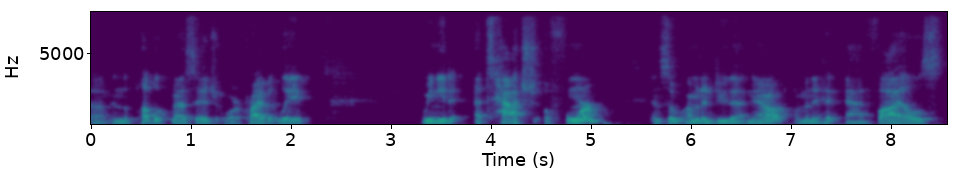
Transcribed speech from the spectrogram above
um, in the public message or privately. We need to attach a form. And so I'm going to do that now. I'm going to hit add files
